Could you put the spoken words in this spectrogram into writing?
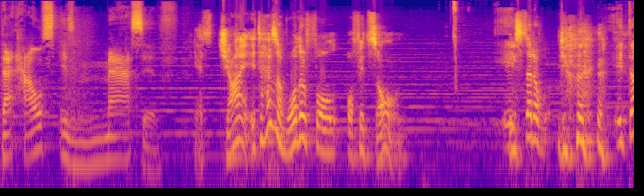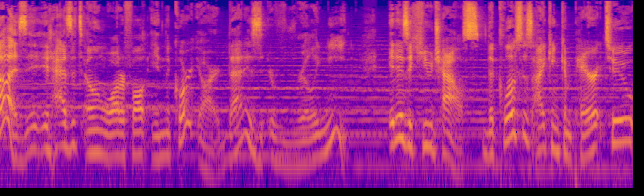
that house is massive. It's giant. It has a waterfall of its own. instead of It does. It, it has its own waterfall in the courtyard. That is really neat. It is a huge house. The closest I can compare it to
